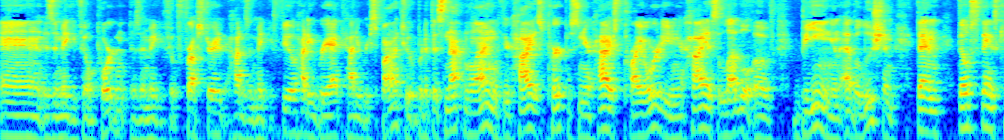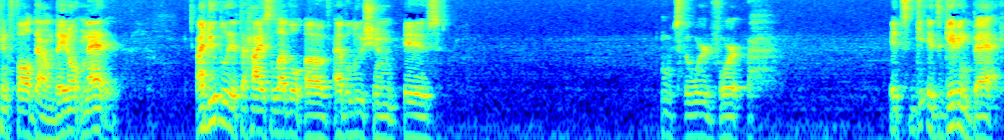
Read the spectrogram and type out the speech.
And does it make you feel important? Does it make you feel frustrated? How does it make you feel? How do you react? How do you respond to it? But if it's not in line with your highest purpose and your highest priority and your highest level of being and evolution, then those things can fall down. They don't matter. I do believe that the highest level of evolution is what's the word for it? It's it's giving back.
